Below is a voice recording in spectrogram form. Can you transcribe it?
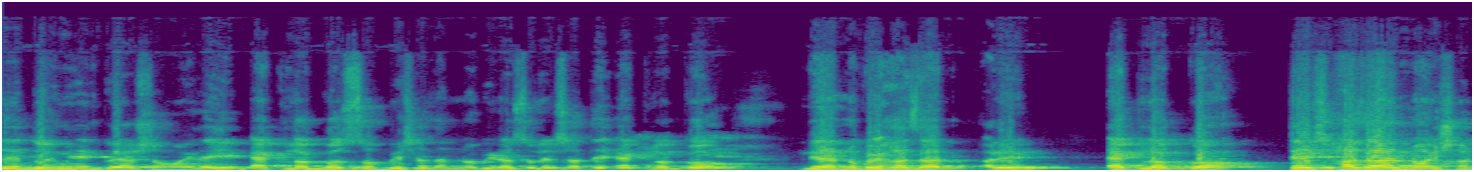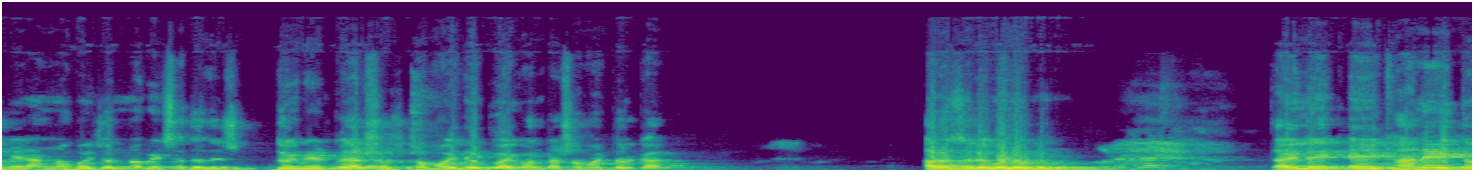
যে দুই মিনিট করে সময় দেয়, এক লক্ষ চব্বিশ হাজার নবী রাসুলের সাথে এক লক্ষ নিরানব্বই হাজার, আরে এক লক্ষ তেইশ হাজার নয়শো নিরানব্বই জন নবীর সাথে দুই মিনিট করে সময় দেয়, কয় ঘণ্টা সময় দরকার? আরও জোরে বলুন। তাইলে এইখানেই তো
